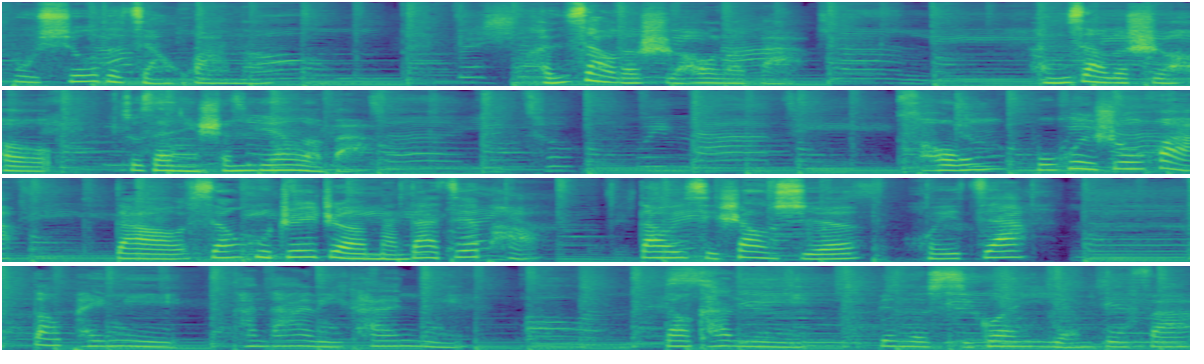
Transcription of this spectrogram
不休的讲话呢？很小的时候了吧？很小的时候就在你身边了吧？从不会说话，到相互追着满大街跑，到一起上学回家，到陪你看他离开你，到看你变得习惯一言不发。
